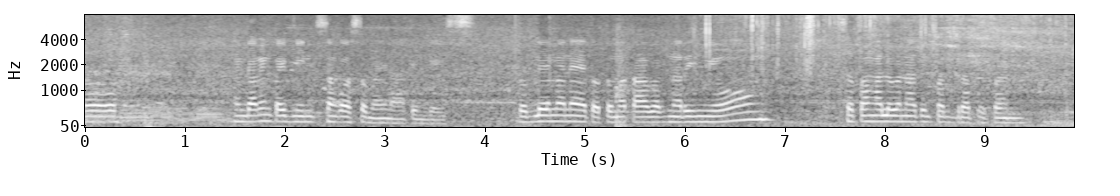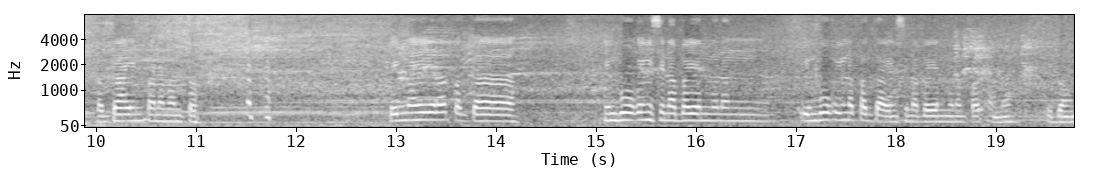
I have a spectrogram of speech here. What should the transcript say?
So, ang daming 5 minutes ng customer natin guys. Problema na ito, tumatawag na rin yung sa pangalawa natin pag drop upan. Pagkain pa naman to. Yung mahirap pagka yung booking sinabayan mo ng yung booking na pagkain sinabayan mo ng ano, ibang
